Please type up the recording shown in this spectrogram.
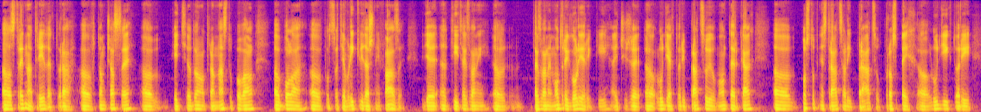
stredná trieda, ktorá v tom čase, keď Donald Trump nastupoval, bola v podstate v likvidačnej fáze, kde tí tzv. Tzv. modré golieriky, čiže ľudia, ktorí pracujú v monterkách, Eh, postupne strácali prácu v prospech eh, ľudí, ktorí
